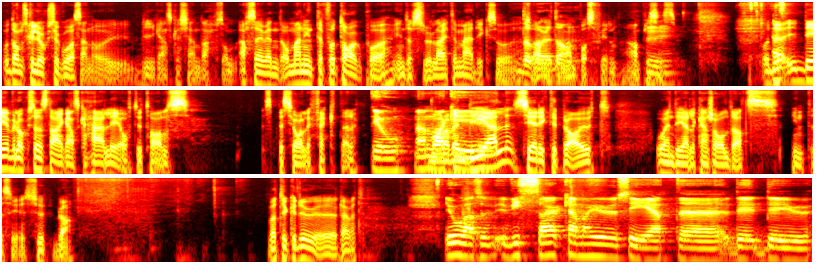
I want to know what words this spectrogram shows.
Och de skulle också gå sen och bli ganska kända. Som, alltså jag vet inte, om man inte får tag på Industrial Light and Magic så, Då så var det dem. Boss-film. Ja, precis. Mm. Och det, det är väl också en sån här ganska härlig 80-tals specialeffekter. Jo, men man Varav kan en ju... del ser riktigt bra ut och en del kanske åldrats inte ser superbra. Vad tycker du, David? Jo, alltså vissa kan man ju se att eh, det, det är ju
